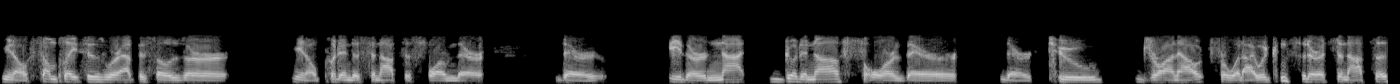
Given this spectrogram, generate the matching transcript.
you know some places where episodes are you know put into synopsis form they're they're either not good enough or they're they're too drawn out for what I would consider a synopsis.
